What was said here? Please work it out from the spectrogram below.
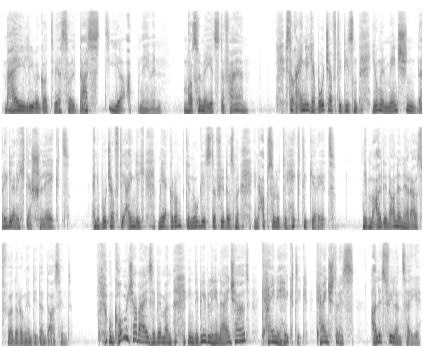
Mei, lieber Gott, wer soll das ihr abnehmen? Was sollen wir jetzt da feiern? Ist doch eigentlich eine Botschaft, die diesen jungen Menschen regelrecht erschlägt. Eine Botschaft, die eigentlich mehr Grund genug ist dafür, dass man in absolute Hektik gerät. Neben all den anderen Herausforderungen, die dann da sind. Und komischerweise, wenn man in die Bibel hineinschaut, keine Hektik, kein Stress, alles Fehlanzeige.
